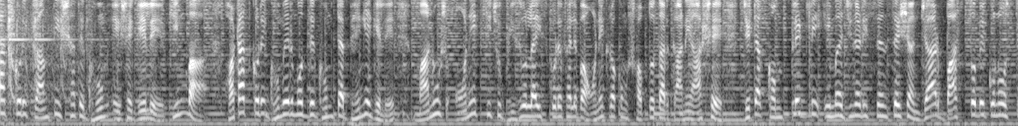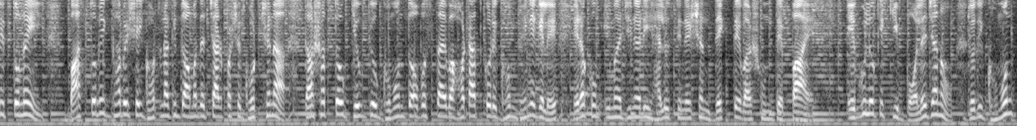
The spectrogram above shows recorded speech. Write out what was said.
হঠাৎ করে ক্লান্তির সাথে ঘুম এসে গেলে কিংবা হঠাৎ করে ঘুমের মধ্যে ঘুমটা ভেঙে গেলে মানুষ অনেক কিছু ভিজুয়ালাইজ করে ফেলে বা অনেক রকম শব্দ তার কানে আসে, যেটা কমপ্লিটলি ইমাজিনারি সেন্সেশন যার বাস্তবে কোনো অস্তিত্ব নেই। বাস্তবিকভাবে সেই ঘটনা কিন্তু আমাদের চারপাশে ঘটছে না। তা সত্ত্বেও কেউ কেউ ঘুমন্ত অবস্থায় বা হঠাৎ করে ঘুম ভেঙে গেলে এরকম ইমাজিনারি হ্যালুসিনেশন দেখতে বা শুনতে পায়। এগুলোকে কি বলে জানো? যদি ঘুমন্ত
